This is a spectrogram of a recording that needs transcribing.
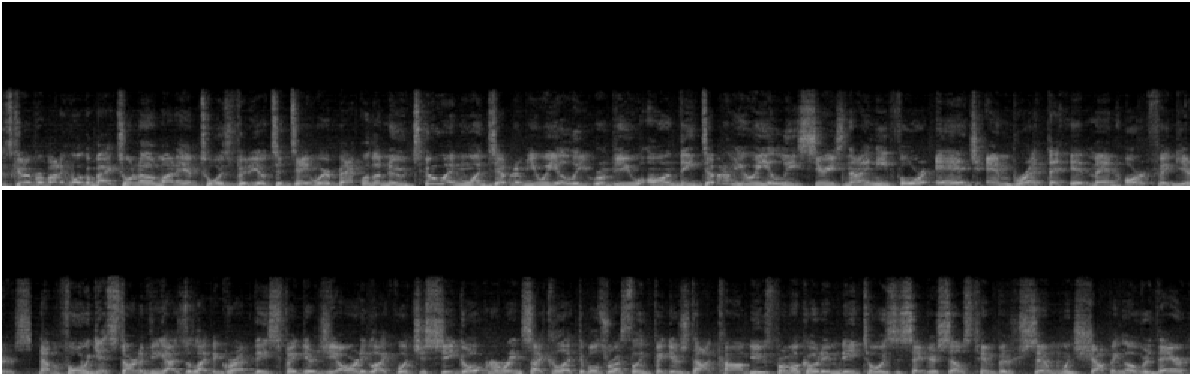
is good everybody? Welcome back to another My Damn Toys video. Today we're back with a new 2-in-1 WWE Elite review on the WWE Elite Series 94 Edge and Bret the Hitman Hart figures. Now before we get started, if you guys would like to grab these figures, you already like what you see, go over to Ringside Collectibles, WrestlingFigures.com, use promo code MD Toys to save yourselves 10% when shopping over there.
